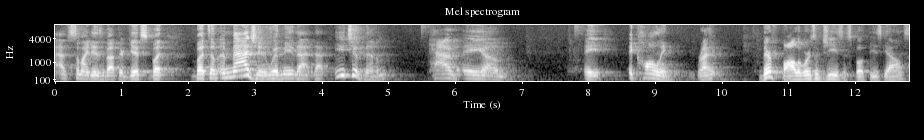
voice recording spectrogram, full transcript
I have some ideas about their gifts, but, but um, imagine with me that, that each of them have a, um, a, a calling, right? They're followers of Jesus, both these gals.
